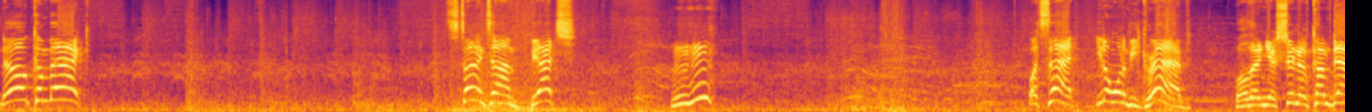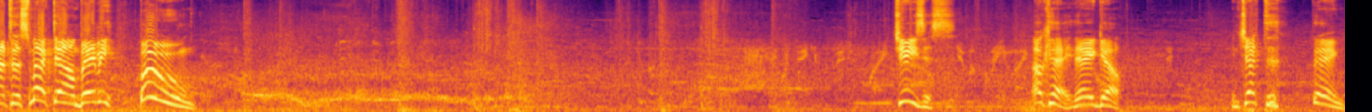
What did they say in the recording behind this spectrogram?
No, come back! Stunning time, bitch! Mm-hmm. What's that? You don't want to be grabbed? Well, then you shouldn't have come down to the SmackDown, baby! Boom! Jesus! Okay, there you go. Inject the thing.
